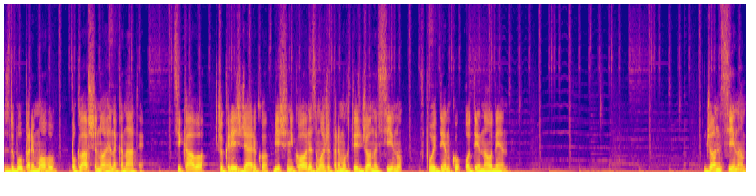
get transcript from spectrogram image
здобув перемогу, поклавши ноги на канати. Цікаво, що Кріс Джеріко більше ніколи не зможе перемогти Джона Сіну в поєдинку один на один. Джон Сіна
